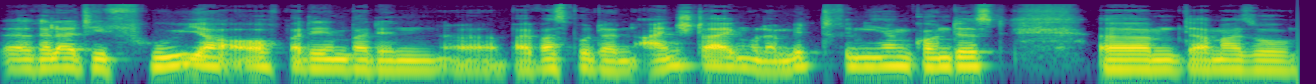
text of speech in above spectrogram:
äh, relativ früh ja auch bei den, bei den, äh, bei Waspo dann einsteigen oder mittrainieren konntest, ähm, da mal so,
